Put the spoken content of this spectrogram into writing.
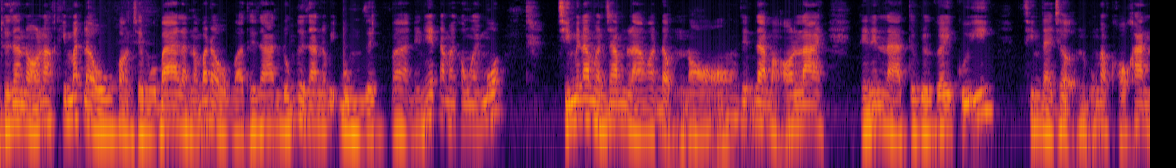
Thời gian đó là khi bắt đầu khoảng trời mùa 3 là nó bắt đầu vào thời gian đúng thời gian nó bị bùng dịch và đến hết năm 2021, 95% là hoạt động nó diễn ra bằng online. Thế nên là từ việc gây quỹ, xin tài trợ nó cũng gặp khó khăn.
